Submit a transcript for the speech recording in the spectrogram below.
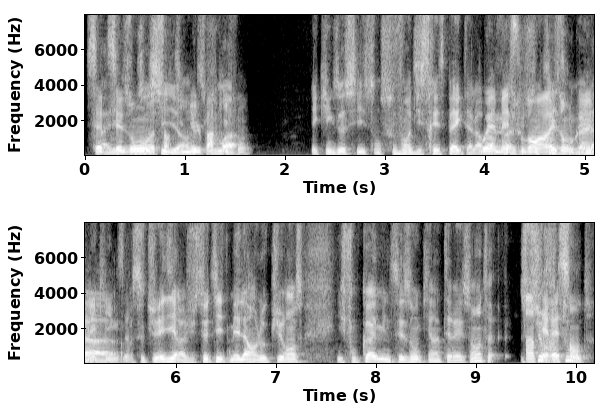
cette bah, saison sortie de hein, nulle part qu'ils font les Kings aussi, ils sont souvent disrespect. Alors ouais, mais souvent à raison quand même, les Kings. C'est ce que j'allais dire, à juste titre. Mais là, en l'occurrence, ils font quand même une saison qui est intéressante. Intéressante.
